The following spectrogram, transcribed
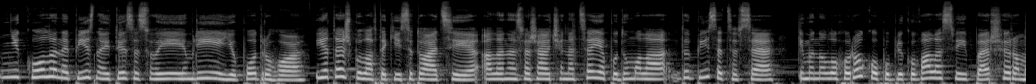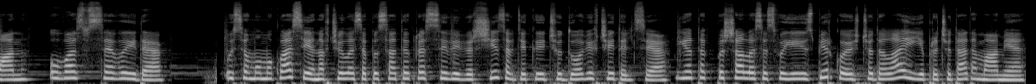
Ніколи не пізно йти за своєю мрією, подруго. Я теж була в такій ситуації, але незважаючи на це, я подумала, до біса це все, і минулого року опублікувала свій перший роман. У вас все вийде. У сьомому класі я навчилася писати красиві вірші завдяки чудовій вчительці. Я так пишалася своєю збіркою, що дала її прочитати мамі.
